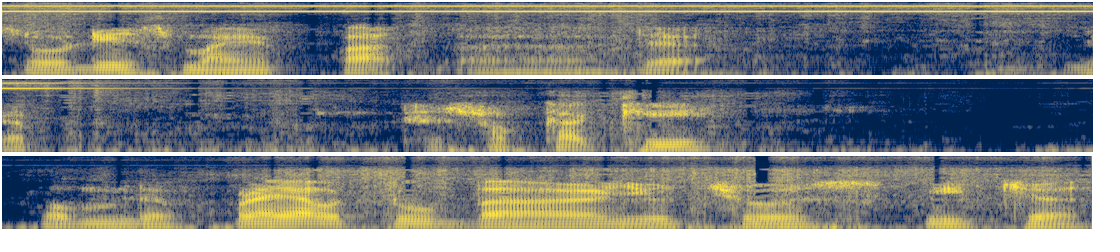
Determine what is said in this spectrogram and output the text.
So this is my part uh, the, the the shortcut key. From the flyout toolbar you choose feature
